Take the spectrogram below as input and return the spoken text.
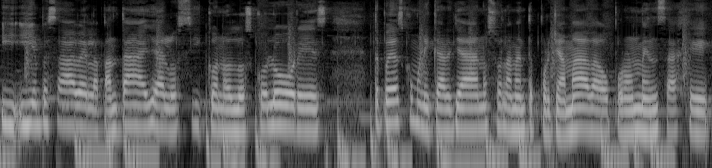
y, empezaba a ver la pantalla, los iconos, los colores. Te podías comunicar ya no solamente por llamada o por un mensaje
